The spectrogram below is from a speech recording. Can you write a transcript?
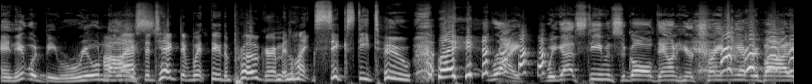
and it would be real nice. Our last detective went through the program in like 62. Like, right. We got Steven Seagal down here training everybody.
